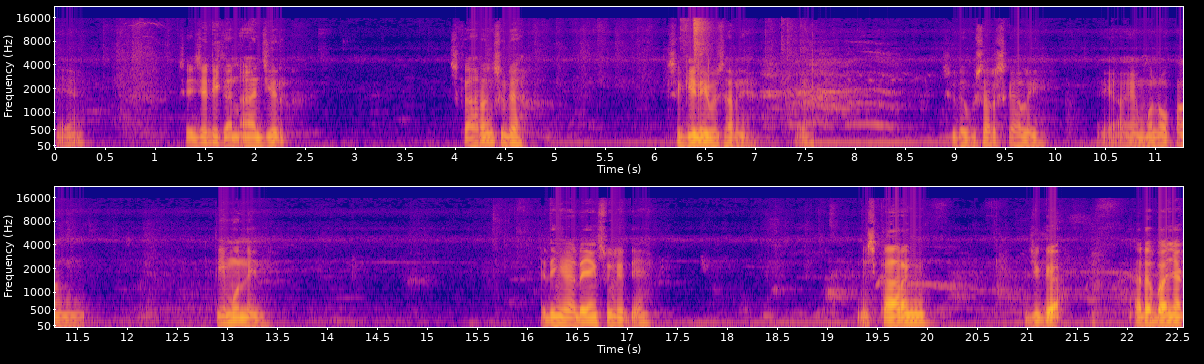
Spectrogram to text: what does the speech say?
Ya. Saya jadikan ajir. Sekarang sudah segini besarnya ya. Sudah besar sekali ya, yang menopang timun ini. Jadi nggak ada yang sulit ya. Ini sekarang juga ada banyak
